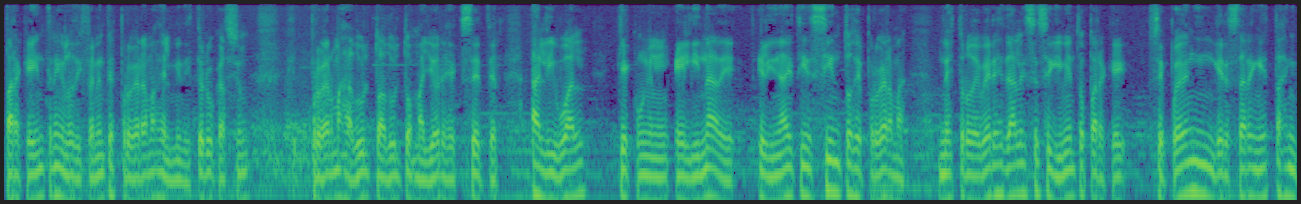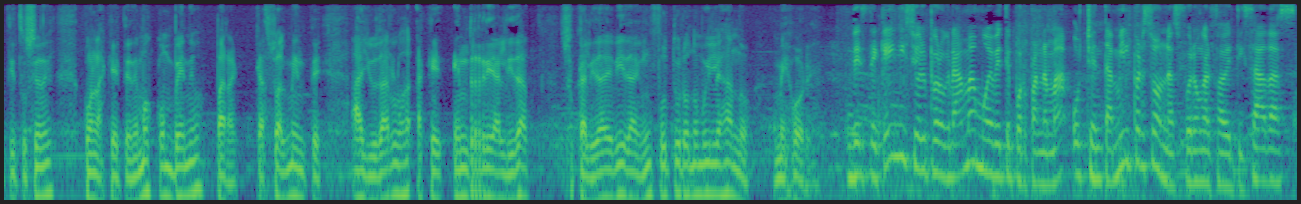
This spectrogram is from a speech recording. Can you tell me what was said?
para que entren en los diferentes programas del Ministerio de Educación, programas adultos, adultos mayores, etcétera. Al igual que con el, INADE, el INADE tiene cientos de programas. Nuestro deber es darle ese seguimiento para que se puedan ingresar en estas instituciones con las que tenemos convenios para casualmente ayudarlos a que en realidad su calidad de vida en un futuro no muy lejano mejore. Desde que inició el programa Muévete por Panamá, 80 mil personas fueron alfabetizadas.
